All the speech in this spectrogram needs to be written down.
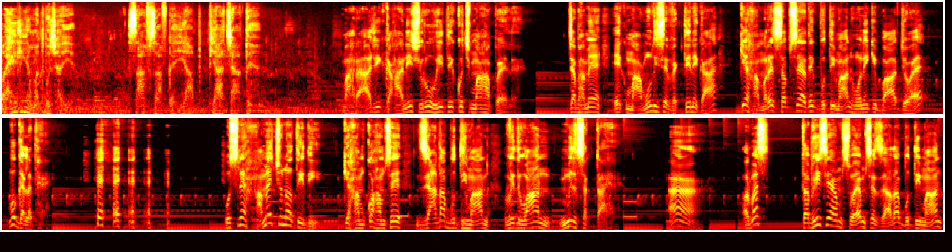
पहेलियाँ मत बुझाइए। साफ़ साफ़ कहिए आप क्या चाहते हैं। महाराज, ये कहानी शुरू हुई थी कुछ माह पहले, जब हमें एक मामूली से व्यक्ति ने कहा कि हमारे सबसे अधिक बुद्धिमान होने की बात जो है, वो गलत है। उसने हमें चुनौती दी कि हमको हमसे ज़्यादा बुद्धिमान, विद्वान मिल सकता है। हाँ और बस तभी से हम स्वयं से ज़्यादा बुद्धिमान,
